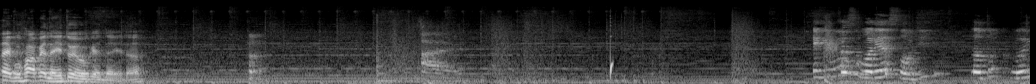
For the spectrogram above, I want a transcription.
再也不怕被雷队友给雷了。哎，哎，你为什么连手机的都可以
